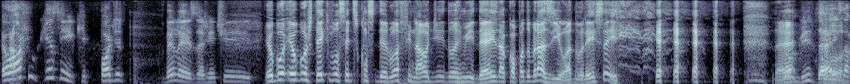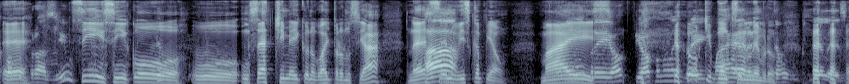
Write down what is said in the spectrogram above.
Eu ah. acho que, assim, que pode. Beleza, a gente. Eu, eu gostei que você desconsiderou a final de 2010 da Copa do Brasil. Adorei isso aí. né? 2010 da Copa é, do Brasil? Sim, sim, com o, o, um certo time aí que eu não gosto de pronunciar, né? Ah. Sendo vice-campeão. Mas. Eu lembrei, ó, pior que eu não lembrei. que bom que você não lembrou. Então, beleza.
